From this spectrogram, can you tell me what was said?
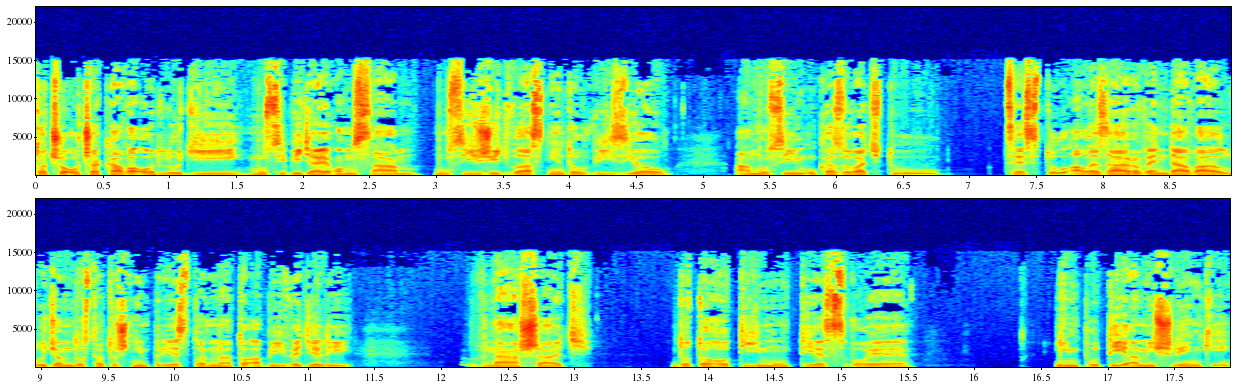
to, čo očakáva od ľudí, musí byť aj on sám. Musí žiť vlastne tou víziou a musí im ukazovať tú cestu, ale zároveň dáva ľuďom dostatočný priestor na to, aby vedeli vnášať do toho týmu tie svoje inputy a myšlienky,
